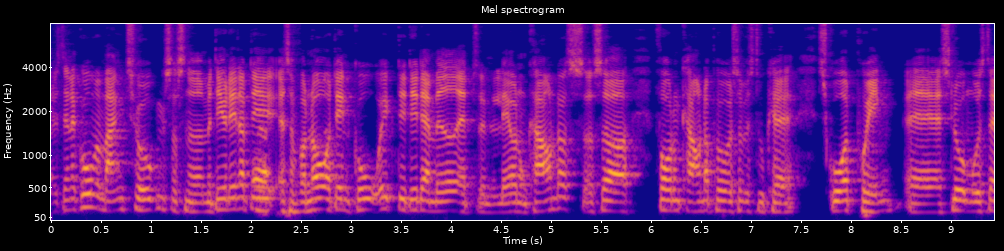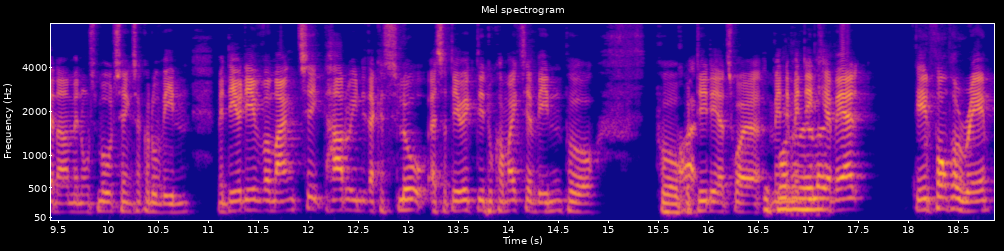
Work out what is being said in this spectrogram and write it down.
hvis den er god med mange tokens og sådan noget, men det er jo netop det, Ja. altså hvornår er den god, ikke? Det er det der med, at den laver nogle counters, og så får du en counter på, og så hvis du kan score et point, øh, slå modstandere med nogle små ting, så kan du vinde. Men det er jo det, hvor mange ting har du egentlig, der kan slå, altså det er jo ikke det, du kommer ikke til at vinde på, på, på Nej, det der, tror jeg. det Men, men det heller kan være, det er en form for ramp,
